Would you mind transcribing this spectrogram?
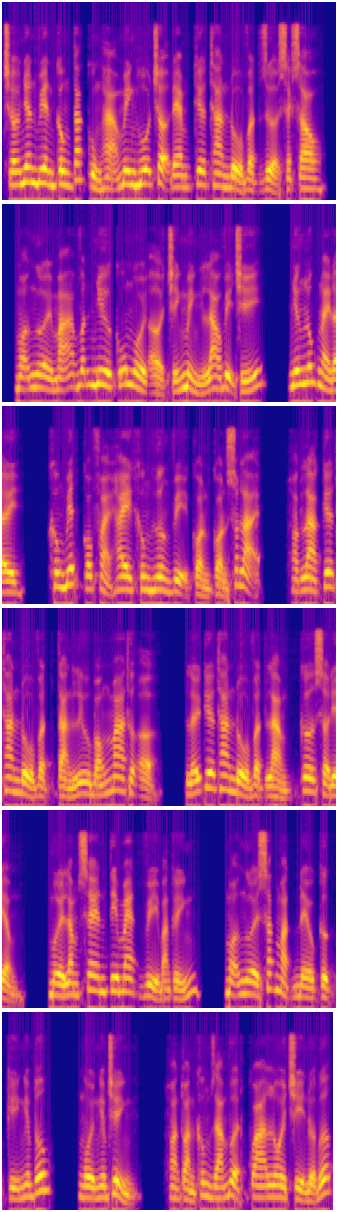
Chờ nhân viên công tác cùng Hạ Minh hỗ trợ đem kia than đổ vật rửa sạch sau, mọi người mã vẫn như cũ ngồi ở chính mình lao vị trí, nhưng lúc này đây, không biết có phải hay không hương vị còn còn xuất lại, hoặc là kia than đổ vật tàn lưu bóng ma thượng ở, lấy kia than đổ vật làm cơ sở điểm, 15cm vì bàn kính, mọi người sắc mặt đều cực kỳ nghiêm túc, ngồi nghiêm chỉnh, hoàn toàn không dám vượt qua lôi chỉ nửa bước.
